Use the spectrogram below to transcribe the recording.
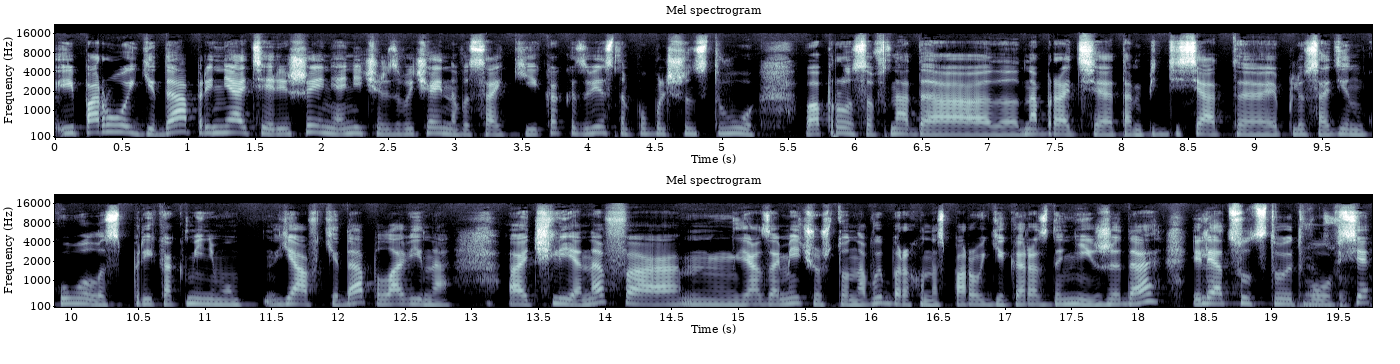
и пороги да, принятия решений, они чрезвычайно высоки. Как известно, по большинству вопросов надо набрать там 50 плюс один голос при как минимум явке, да, половина членов. Я замечу, что на выборах у нас пороги гораздо ниже, да, или отсутствуют вовсе.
